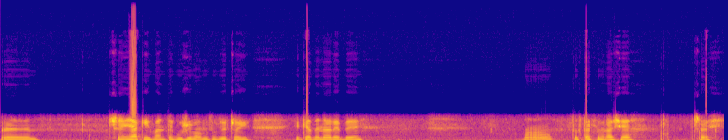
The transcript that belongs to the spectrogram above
yy, czy jakich wędek używam zazwyczaj, jak jadę na ryby. No, to w takim razie, cześć.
